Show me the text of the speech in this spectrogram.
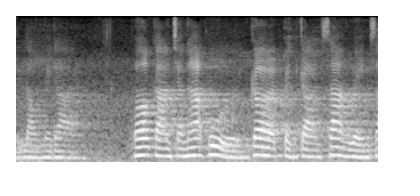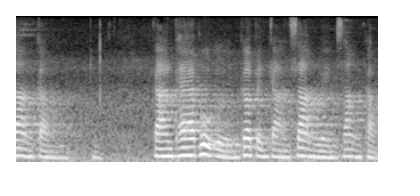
สเราไม่ได้ เพราะการชนะผู้อื่นก็เป็นการสร้างเวรสร้างกรรม การแพ้ผู้อื่นก็เป็นการสร้างเวรสร้างกรรม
